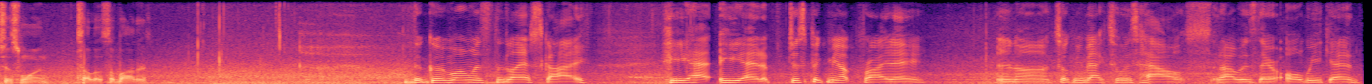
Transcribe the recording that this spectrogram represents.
just one? Tell us about it. The good one was the last guy. He had he had just picked me up Friday, and uh, took me back to his house, and I was there all weekend.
